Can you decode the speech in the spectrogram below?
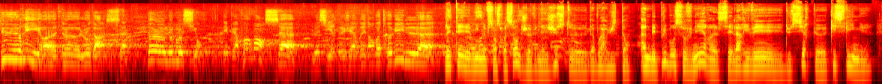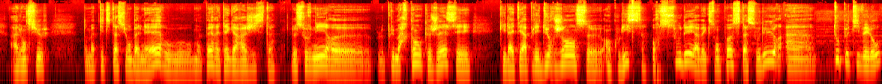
Du rire, de l'audace, de l'émotion, des performances. Le cirque Gervais dans votre ville. L'été 1960, je venais juste d'avoir 8 ans. Un de mes plus beaux souvenirs, c'est l'arrivée du cirque Kissling à Lancieux, dans ma petite station balnéaire où mon père était garagiste. Le souvenir euh, le plus marquant que j'ai, c'est qu'il a été appelé d'urgence euh, en coulisses pour souder avec son poste à soudure un tout petit vélo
